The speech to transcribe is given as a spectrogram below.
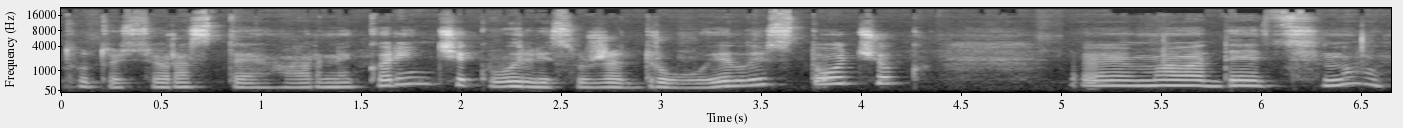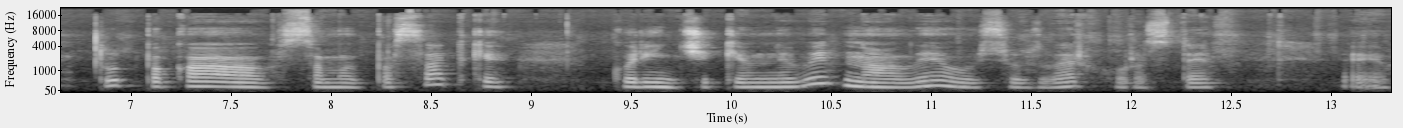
Тут ось росте гарний корінчик, виліз уже другий листочок. Е, молодець. Ну, Тут поки самої посадки корінчиків не видно, але ось зверху росте е,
